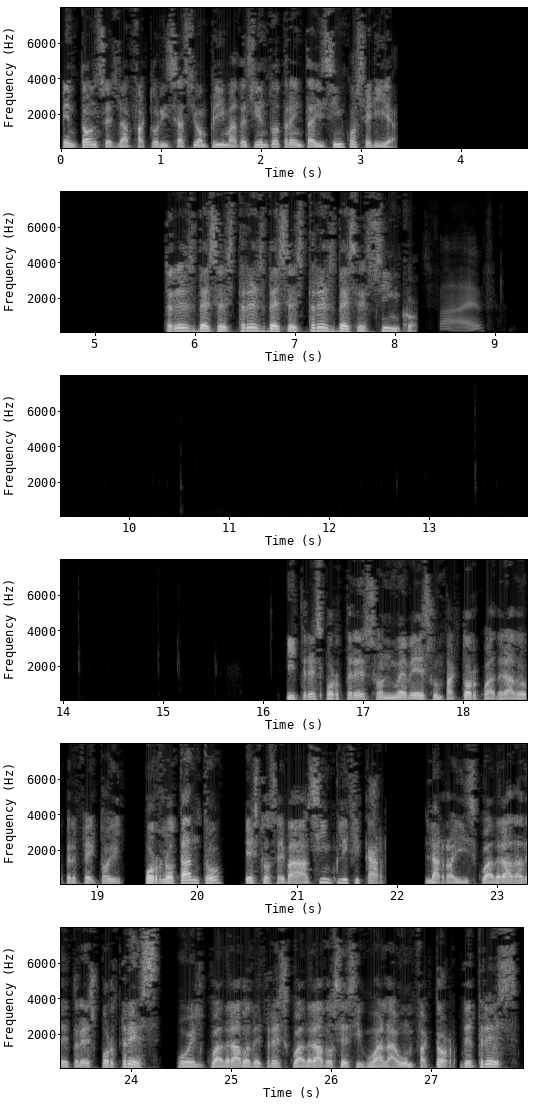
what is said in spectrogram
Entonces la factorización prima de 135 sería 3 veces 3 veces 3 veces 5. y 3 por 3 son 9 es un factor cuadrado perfecto y, por lo tanto, esto se va a simplificar. La raíz cuadrada de 3 por 3, o el cuadrado de 3 cuadrados es igual a un factor de 3,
